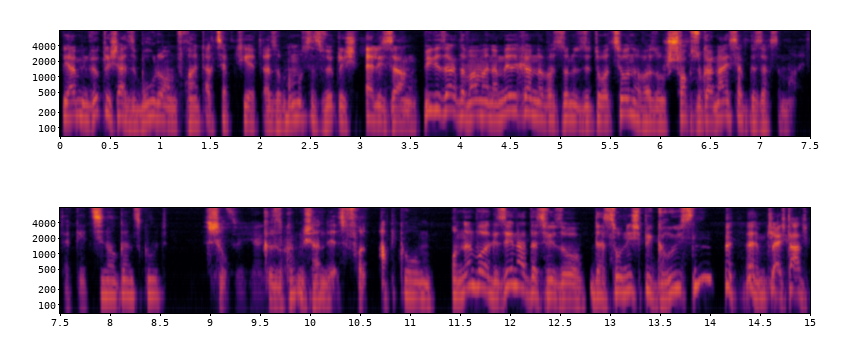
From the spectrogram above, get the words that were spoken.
wir haben ihn wirklich als Bruder und Freund akzeptiert. Also man muss das wirklich ehrlich sagen. Wie gesagt, da waren wir in Amerika und da war so eine Situation, da war so ein Schock. Sogar Nice hat gesagt, Alter, geht's dir noch ganz gut? So, also guck mich an, der ist voll abgehoben. Und dann, wo er gesehen hat, dass wir so das so nicht begrüßen, im gleichen Art,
